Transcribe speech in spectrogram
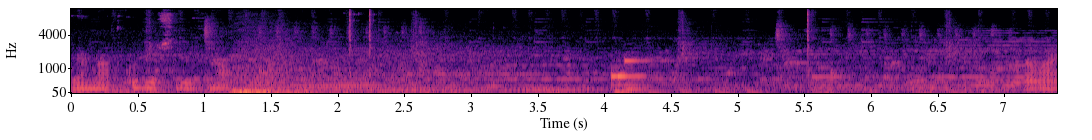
Блин откуда я знал? Давай.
